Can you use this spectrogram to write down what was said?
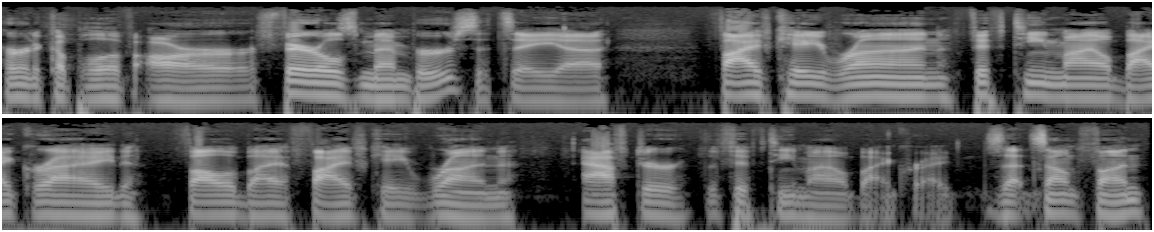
Her and a couple of our Farrell's members. It's a uh, 5K run, 15 mile bike ride, followed by a 5K run after the 15 mile bike ride. Does that sound fun?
